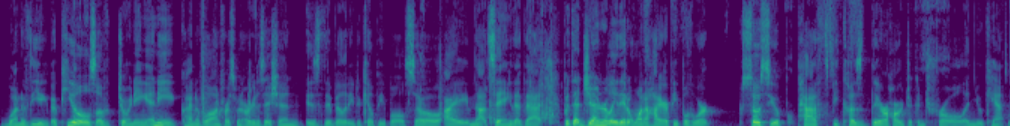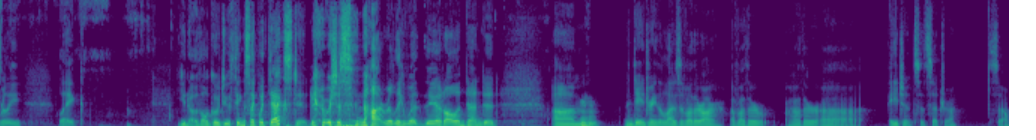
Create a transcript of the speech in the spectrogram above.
one of the appeals of joining any kind of law enforcement organization is the ability to kill people. So I am not saying that that, but that generally they don't want to hire people who are sociopaths because they're hard to control and you can't really like you know they'll go do things like what Dex did, which is not really what they had all intended, um, mm-hmm. endangering the lives of other of other other uh, agents, etc. So,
